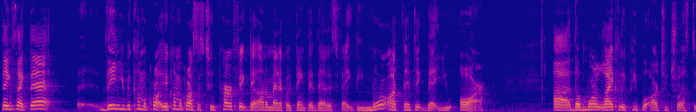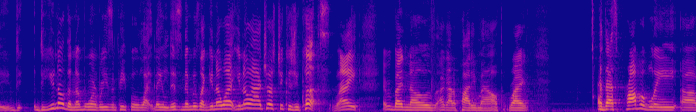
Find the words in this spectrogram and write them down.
things like that, then you become across you come across as too perfect. They automatically think that that is fake. The more authentic that you are, uh, the more likely people are to trust you. Do, do, you know the number one reason people like they listen to me is like, you know what, you know I trust you because you cuss, right? Everybody knows I got a potty mouth, right? And that's probably uh,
